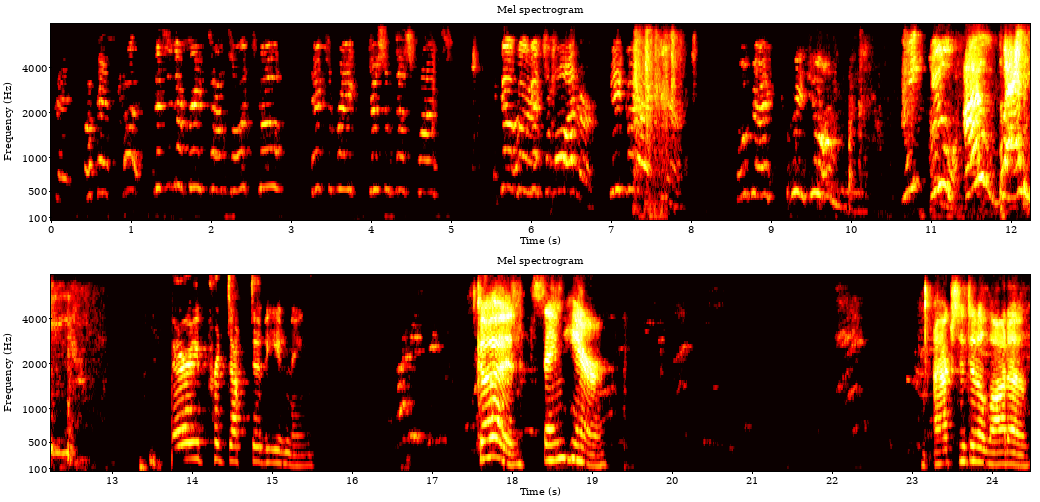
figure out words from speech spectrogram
Okay, okay. This is our break time, so let's go. Take a break, do some test go go get some water. Be good out here. Okay, me too. Me too. I'm ready. Very productive evening. Good. Same here. I actually did a lot of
